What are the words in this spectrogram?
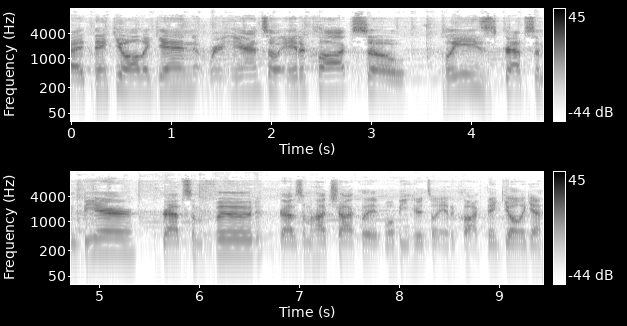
All right, thank you all again. We're here until 8 o'clock, so please grab some beer, grab some food, grab some hot chocolate. We'll be here till 8 o'clock. Thank you all again.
